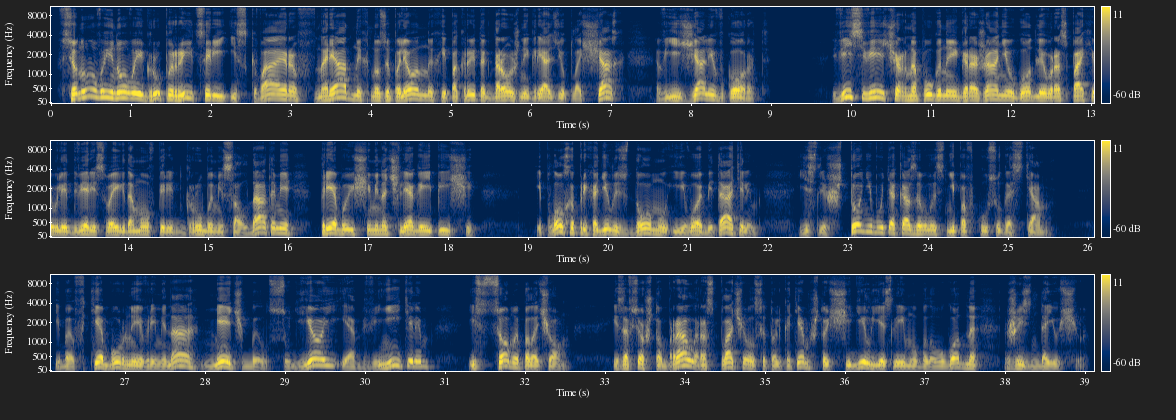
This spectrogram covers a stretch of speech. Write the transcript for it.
Все новые и новые группы рыцарей и сквайров, нарядных, но запыленных и покрытых дорожной грязью плащах, въезжали в город. Весь вечер напуганные горожане угодливо распахивали двери своих домов перед грубыми солдатами, требующими ночлега и пищи и плохо приходилось дому и его обитателям, если что-нибудь оказывалось не по вкусу гостям, ибо в те бурные времена меч был судьей и обвинителем, истцом и палачом, и за все, что брал, расплачивался только тем, что щадил, если ему было угодно, жизнь дающего.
